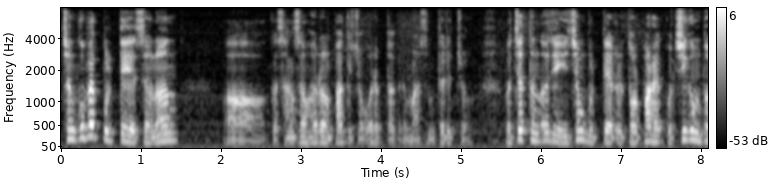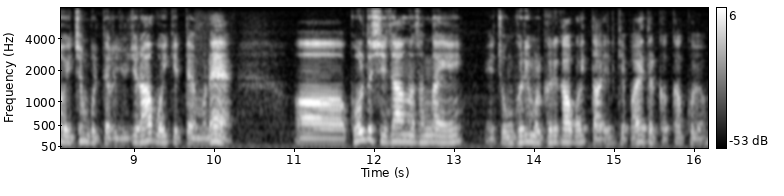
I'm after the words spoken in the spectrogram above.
1900불대에서는 어, 그 상승 흐름을 받기 좀 어렵다 그런 말씀 드렸죠. 어쨌든 어제 2000불대를 돌파를 했고 지금도 2000불대를 유지를 하고 있기 때문에 어, 골드 시장은 상당히 좋은 그림을 그려가고 있다 이렇게 봐야 될 것 같고요.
